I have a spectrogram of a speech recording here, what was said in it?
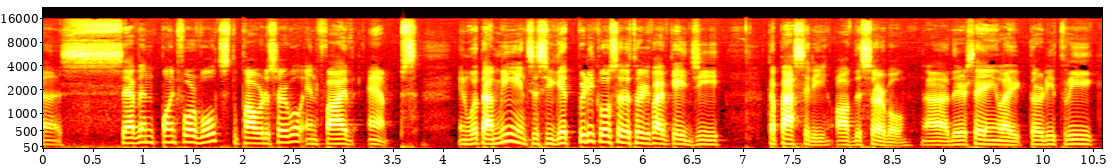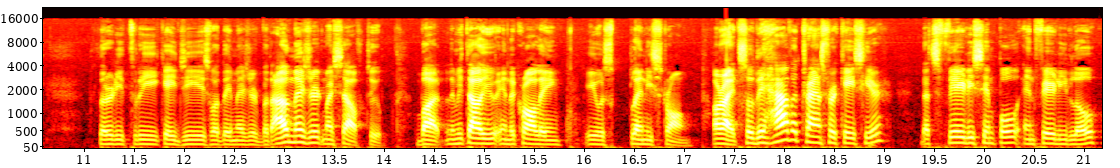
uh, 7.4 volts to power the servo and 5 amps. And what that means is you get pretty close to the 35 kg capacity of the servo. Uh, they're saying like 33, 33 kg is what they measured, but I'll measure it myself too. But let me tell you, in the crawling, it was plenty strong. All right, so they have a transfer case here that's fairly simple and fairly low.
